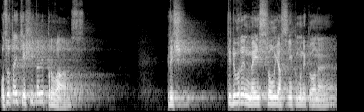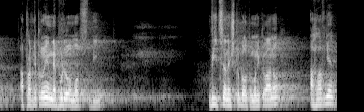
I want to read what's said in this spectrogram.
O co tady těší tady pro vás, když ty důvody nejsou jasně komunikované a pravděpodobně nebudou moc být více, než to bylo komunikováno, a hlavně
